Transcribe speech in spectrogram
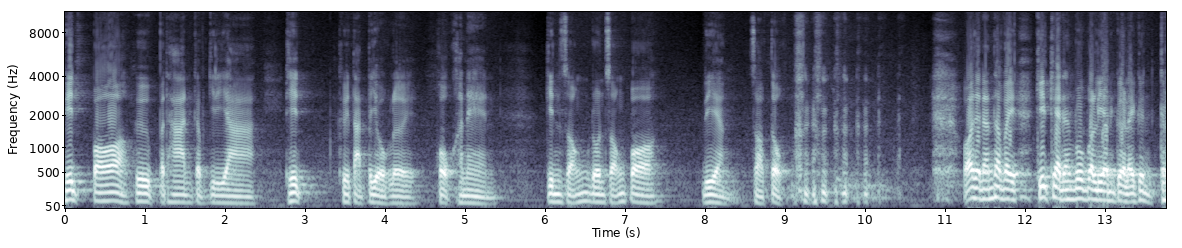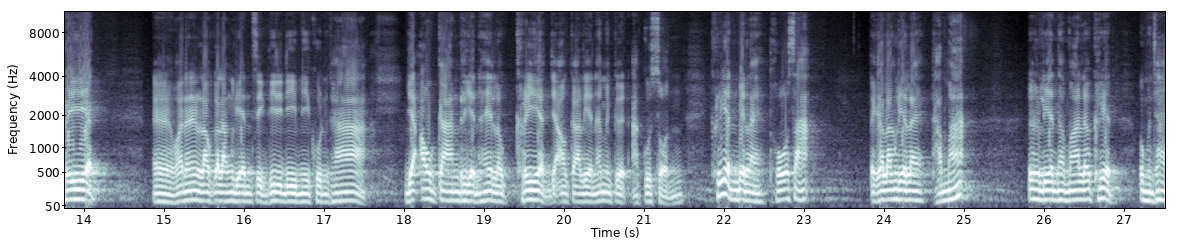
ผิดปอคือประธานกับกิริยา ผิดคือตัดประโยคเลยหกคะแนน กินสองโดนสองปอเดี่ยงสอบตก เพราะฉะนั้นถ้าไปคิดแค่นั้นปุ๊บเรียนเกิดอะไรขึ้นเครียดเออเพราะฉะนั้นเรากำลังเรียนสิ่งที่ดีๆ มีคุณค่า อย่าเอาการเรียนให้เราเครียด อย่าเอาการเรียนให้มันเกิดอกุศล เครียดเป็นอะไรโทสะ แต่กำลังเรียนอะไรธรรมะเออเรียนธรรมะแล้วเครียดเออมันใช่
